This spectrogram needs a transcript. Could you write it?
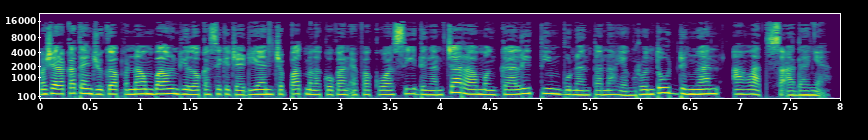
masyarakat yang juga penambang di lokasi kejadian cepat melakukan evakuasi dengan cara menggali timbunan tanah yang runtuh dengan alat seadanya.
